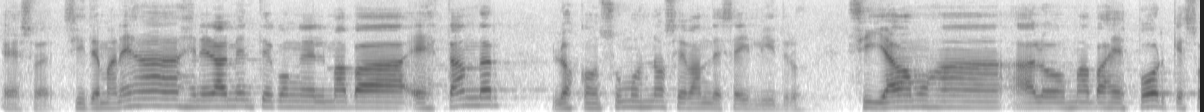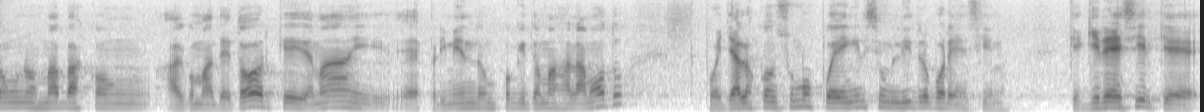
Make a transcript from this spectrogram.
Eso es. Si te manejas generalmente con el mapa estándar, los consumos no se van de 6 litros. Si ya vamos a, los mapas Sport, que son unos mapas con algo más de torque y demás, y exprimiendo un poquito más a la moto, pues ya los consumos pueden irse un litro por encima. Que quiere decir que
